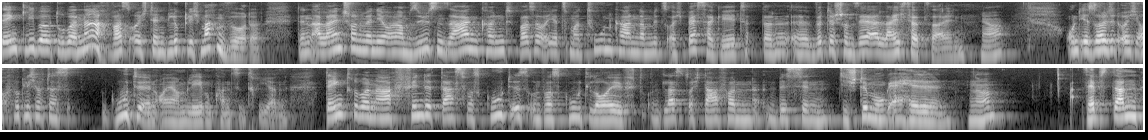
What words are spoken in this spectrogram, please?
Denkt lieber drüber nach, was euch denn glücklich machen würde. Denn allein schon, wenn ihr eurem Süßen sagen könnt, was er jetzt mal tun kann, damit es euch besser geht, dann äh, wird er schon sehr erleichtert sein. Ja? Und ihr solltet euch auch wirklich auf das Gute in eurem Leben konzentrieren. Denkt drüber nach, findet das, was gut ist und was gut läuft und lasst euch davon ein bisschen die Stimmung erhellen. Ne? Selbst dann,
